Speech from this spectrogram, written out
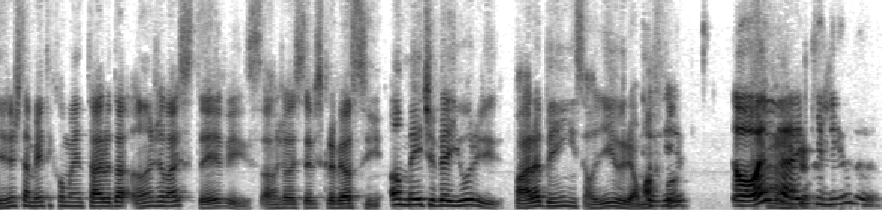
E a gente também tem comentário da Angela Esteves. A Angela Esteves escreveu assim: Amei te ver, Yuri. Parabéns. Olha, Yuri, é uma fã. Olha, que lindo.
